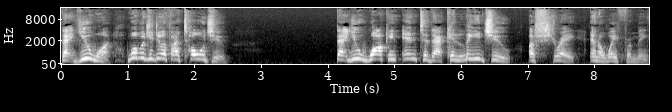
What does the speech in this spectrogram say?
that you want? What would you do if I told you that you walking into that can lead you astray and away from me.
